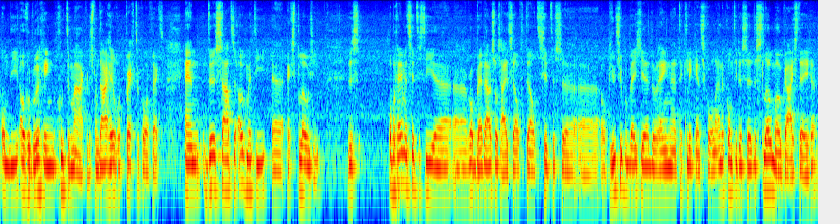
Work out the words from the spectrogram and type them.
om die overbrugging goed te maken. Dus vandaar heel veel practical effects. En dus zaten ze ook met die explosie. Dus op een gegeven moment zit dus die uh, Rob Bedhouse, zoals hij het zelf vertelt, zit dus uh, op YouTube een beetje doorheen te klikken en scrollen. En dan komt hij dus de slow-mo guys tegen.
